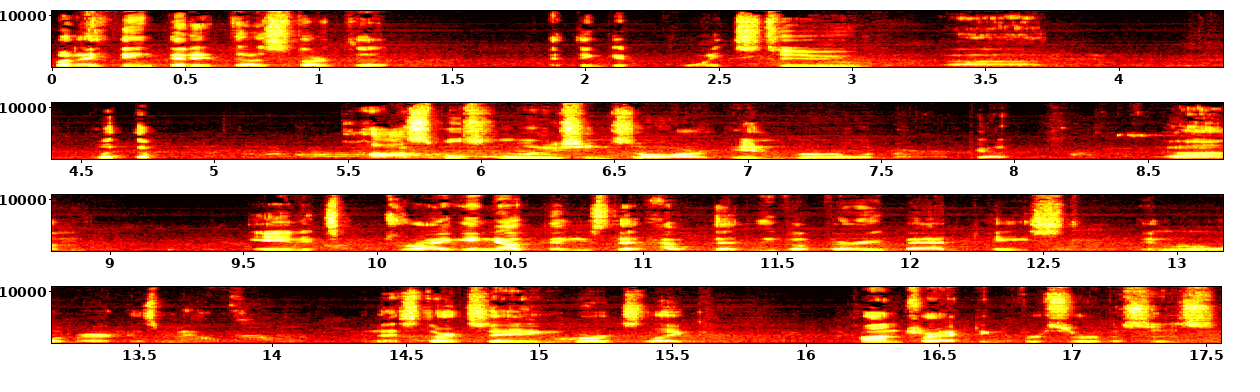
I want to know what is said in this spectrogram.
but I think that it does start to, I think it points to uh, what the possible solutions are in rural America. Um, and it's dragging out things that have that leave a very bad taste in Mm. rural America's mouth. And I start saying words like contracting for services,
